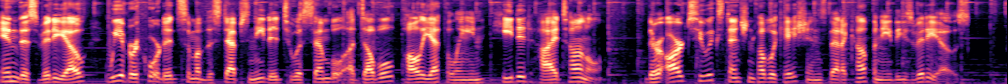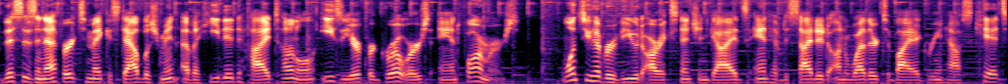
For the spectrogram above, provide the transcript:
In this video, we have recorded some of the steps needed to assemble a double polyethylene heated high tunnel. There are two extension publications that accompany these videos. This is an effort to make establishment of a heated high tunnel easier for growers and farmers. Once you have reviewed our extension guides and have decided on whether to buy a greenhouse kit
